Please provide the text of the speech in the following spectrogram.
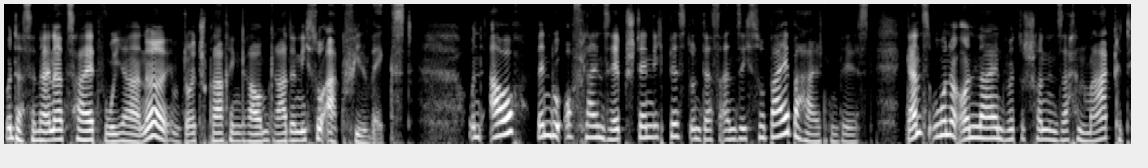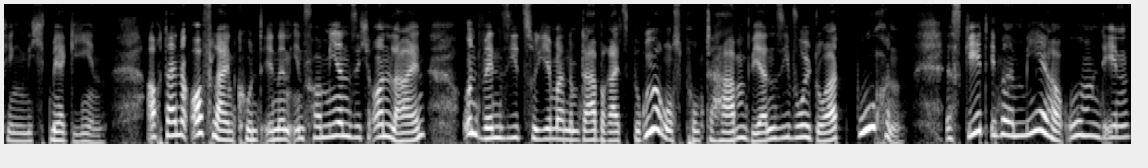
Und das in einer Zeit, wo ja ne, im deutschsprachigen Raum gerade nicht so arg viel wächst. Und auch wenn du offline selbstständig bist und das an sich so beibehalten willst. Ganz ohne Online wird es schon in Sachen Marketing nicht mehr gehen. Auch deine Offline-KundInnen informieren sich online und wenn sie zu jemandem da bereits Berührungspunkte haben, werden sie wohl dort buchen. Es geht immer mehr um den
